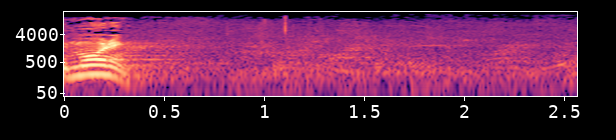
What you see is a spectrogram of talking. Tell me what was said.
Good morning.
